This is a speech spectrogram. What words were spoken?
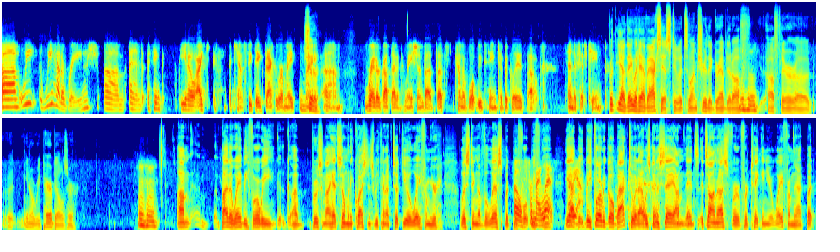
Um, we we had a range, um, and I think you know I I can't speak to exactly where my my sure. um, writer got that information, but that's kind of what we've seen typically is about ten to fifteen. But yeah, they would have access to it, so I'm sure they grabbed it off mm-hmm. off their uh, you know repair bills or. Mm-hmm. Um, by the way, before we, uh, Bruce and I had so many questions, we kind of took you away from your listing of the list. But oh, before, from my list. Yeah, oh, yeah. B- before we go back to it, I was going to say um, it's it's on us for for taking you away from that. But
